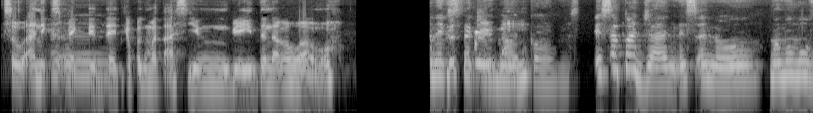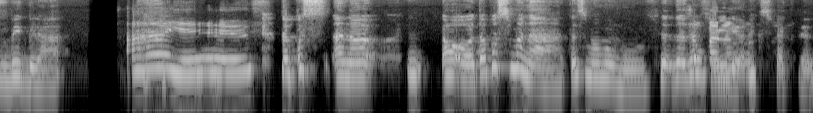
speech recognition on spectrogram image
So, unexpected din kapag mataas yung grade na nakuha mo. Unexpected That's outcomes. Isa pa dyan is ano, mamumove bigla. Ah, yes! Tapos, ano, oo, tapos mo na. Tapos mamumove. That, that- So, that's really parang- unexpected.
